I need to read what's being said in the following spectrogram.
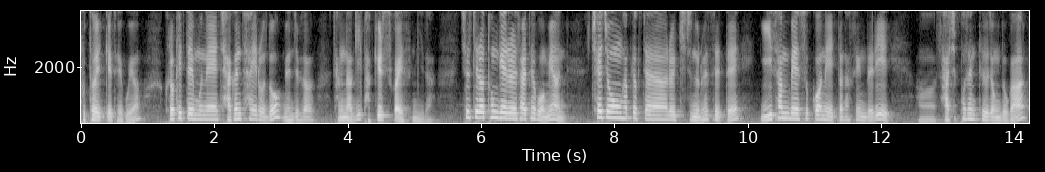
붙어 있게 되고요. 그렇기 때문에 작은 차이로도 면접에서 당락이 바뀔 수가 있습니다. 실제로 통계를 살펴보면 최종 합격자를 기준으로 했을 때 2, 3배 수권에 있던 학생들이 어, 40% 정도가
